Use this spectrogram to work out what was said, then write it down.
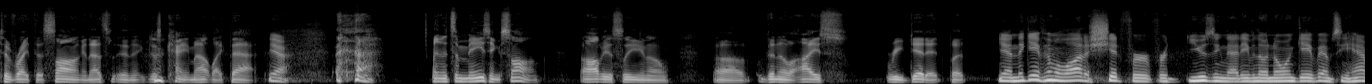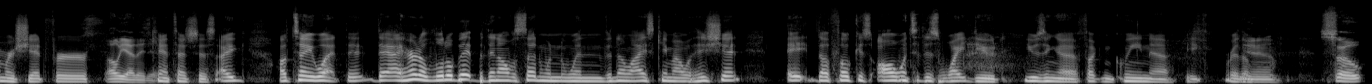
To write this song, and that's and it just came out like that, Yeah. And it's an amazing song. Obviously, you know, uh, Vanilla Ice redid it, but Yeah, and they gave him a lot of shit for for using that, even though no one gave MC Hammer shit for oh yeah, they did. can't touch this. I I'll tell you what, the, the, I heard a little bit, but then all of a sudden when when Vanilla Ice came out with his shit, it, the focus all went to this white dude using a fucking Queen uh, beat rhythm. Yeah. So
